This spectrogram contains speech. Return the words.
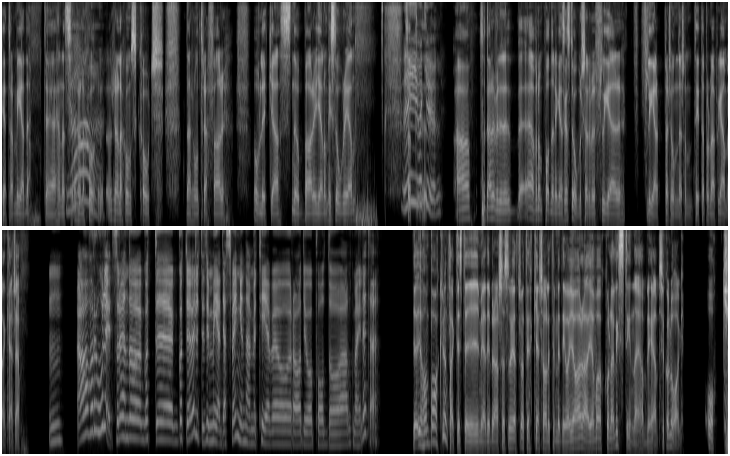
Petra Mede. Det är hennes ja. relation, relationscoach när hon träffar olika snubbar genom historien. Nej, att, vad kul! Ja, så där är väl, även om podden är ganska stor så är det väl fler, fler personer som tittar på de här programmen kanske. Mm. Ja, vad roligt. Så du har ändå gått, eh, gått över lite till mediasvängen här med tv och radio och podd och allt möjligt här? Jag, jag har en bakgrund faktiskt i mediebranschen så jag tror att det kanske har lite med det att göra. Jag var journalist innan jag blev psykolog och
